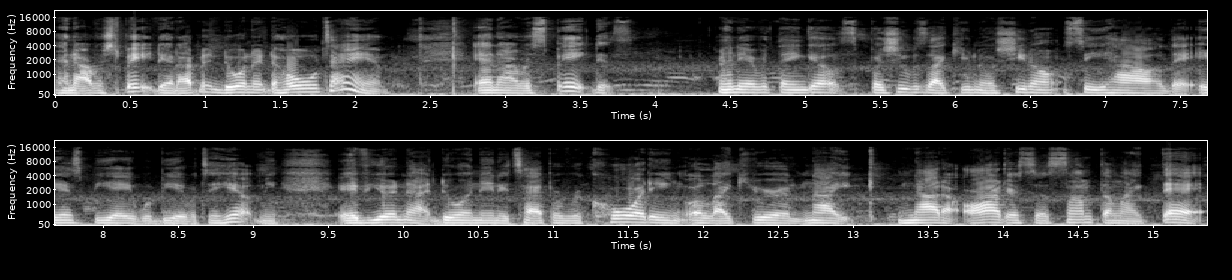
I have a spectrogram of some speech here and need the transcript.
and I respect that. I've been doing it the whole time, and I respect this and everything else. But she was like, you know, she don't see how the SBA would be able to help me if you're not doing any type of recording or like you're like not an artist or something like that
